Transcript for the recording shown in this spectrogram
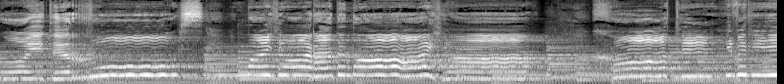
Гой ты, Русь, моя родная, хаты в ризах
